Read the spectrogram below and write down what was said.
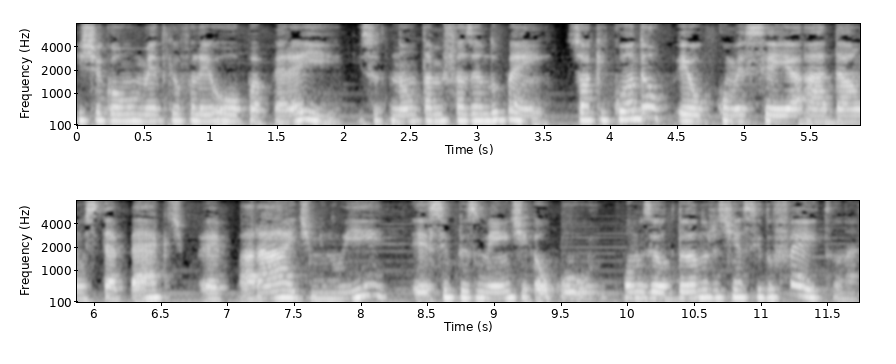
E chegou um momento que eu falei: opa, peraí, isso não tá me fazendo bem. Só que quando eu, eu comecei a, a dar um step back, tipo, é, parar e diminuir, é, simplesmente, eu, o, vamos dizer, o dano já tinha sido feito, né?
